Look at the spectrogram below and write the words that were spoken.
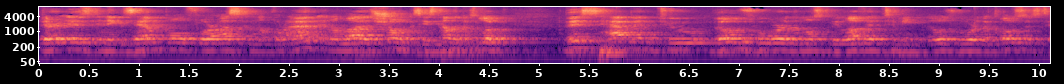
There is an example for us in the Quran, and Allah has shown us. He's telling us, look, this happened to those who were the most beloved to me, those who were the closest to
